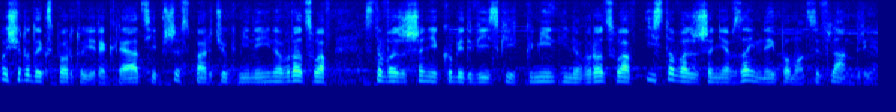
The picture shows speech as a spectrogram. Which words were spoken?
Ośrodek Sportu i Rekreacji przy wsparciu Gminy Inowrocław, Stowarzyszenie Kobiet Wiejskich Gmin Inowrocław i Stowarzyszenia Wzajemnej Pomocy Flandria.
